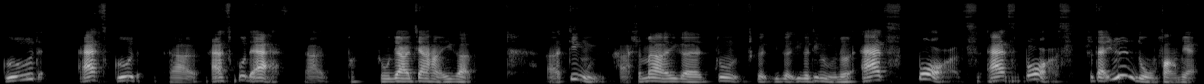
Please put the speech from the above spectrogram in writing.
good as good 啊，as good as 啊，中间加上一个呃定语啊，什么样一个中这个一个一个定语呢？At sports，at sports 是在运动方面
